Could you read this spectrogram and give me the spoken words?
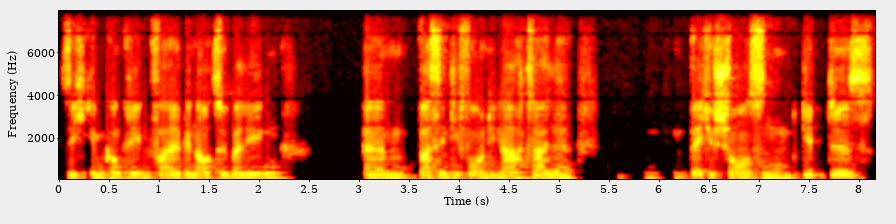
sich im konkreten Fall genau zu überlegen, ähm, was sind die Vor- und die Nachteile, welche Chancen gibt es,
